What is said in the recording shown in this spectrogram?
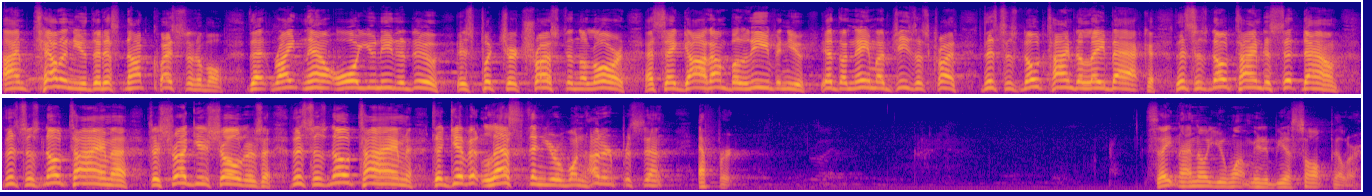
I'm telling you that it's not questionable, that right now all you need to do is put your trust in the Lord and say, God, I'm believing you in the name of Jesus Christ. This is no time to lay back. This is no time to sit down. This is no time uh, to shrug your shoulders. This is no time to give it less than your 100% effort. Satan, I know you want me to be a salt pillar,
